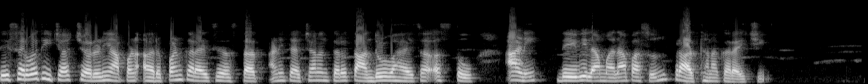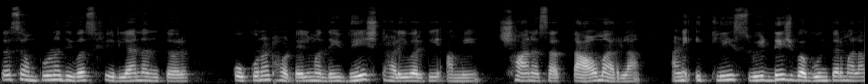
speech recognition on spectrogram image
ते सर्व तिच्या चरणी आपण अर्पण करायचे असतात आणि त्याच्यानंतर तांदूळ व्हायचा असतो आणि देवीला मनापासून प्रार्थना करायची. तर संपूर्ण दिवस फिरल्यानंतर कोकोनट हॉटेलमध्ये व्हेज थाळीवरती आम्ही छान असा ताव मारला आणि इथली स्वीट डिश बघून तर मला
